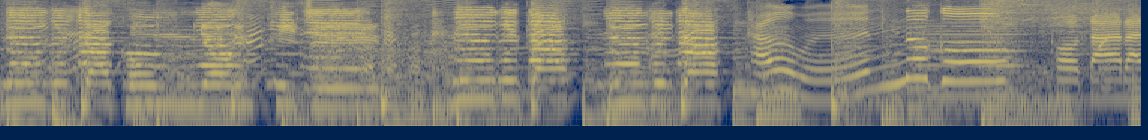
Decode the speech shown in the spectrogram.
누굴까 공룡 퀴즈. 누굴까 누굴까 다음은 누구? 커다란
